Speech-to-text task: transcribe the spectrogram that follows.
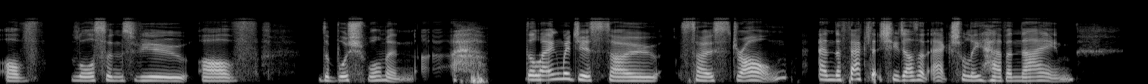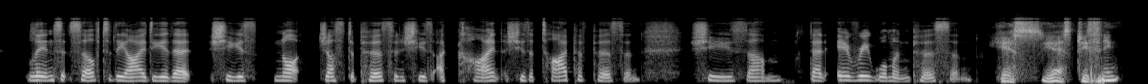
of Lawson's view of the bushwoman. The language is so so strong, and the fact that she doesn't actually have a name lends itself to the idea that she is not just a person; she's a kind, she's a type of person. She's um, that every woman person. Yes, yes. Do you think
